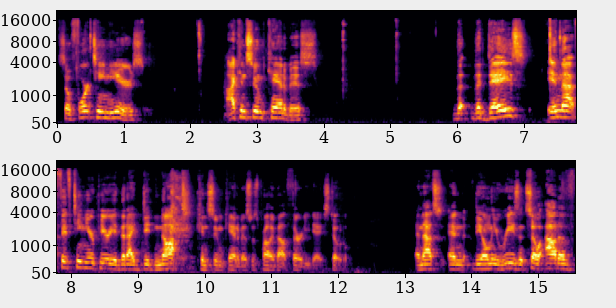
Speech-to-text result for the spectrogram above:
so 14 years, I consumed cannabis. The the days in that 15 year period that I did not consume cannabis was probably about 30 days total. And that's and the only reason so out of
